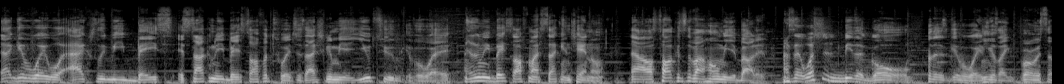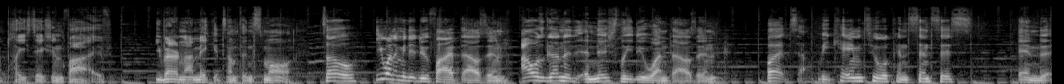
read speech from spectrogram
That giveaway will actually be based. It's not going to be based off of Twitch. It's actually to be a YouTube giveaway. It's to be based off my second channel. Now, I was talking to my homie about it. I said, what should be the goal for this giveaway? And he was like, bro, it's a PlayStation 5. You better not make it something small. So he wanted me to do 5,000. I was going to initially do 1,000, but we came to a consensus and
